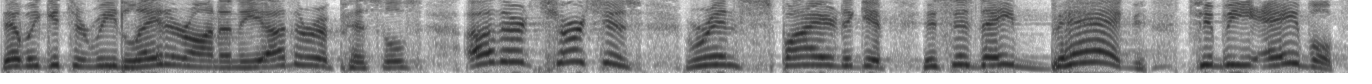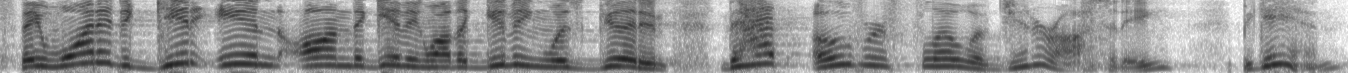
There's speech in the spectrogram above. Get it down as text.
that we get to read later on in the other epistles, other churches were inspired to give. It says they begged to be able. They wanted to get in on the giving while the giving was good. And that overflow of generosity began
